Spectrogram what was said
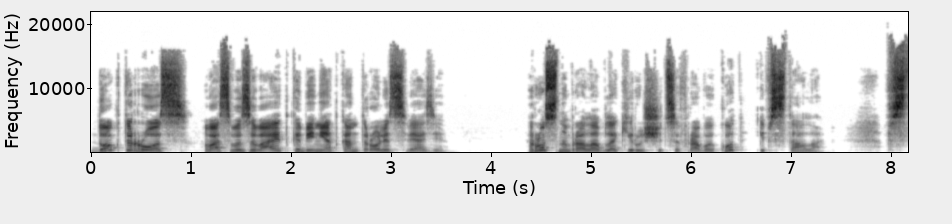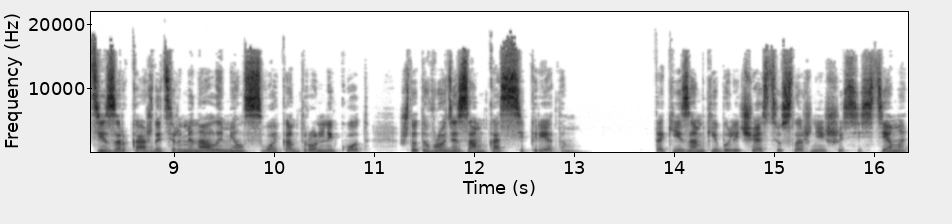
«Доктор Росс, вас вызывает кабинет контроля связи». Росс набрала блокирующий цифровой код и встала. В Стизер каждый терминал имел свой контрольный код, что-то вроде замка с секретом. Такие замки были частью сложнейшей системы,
